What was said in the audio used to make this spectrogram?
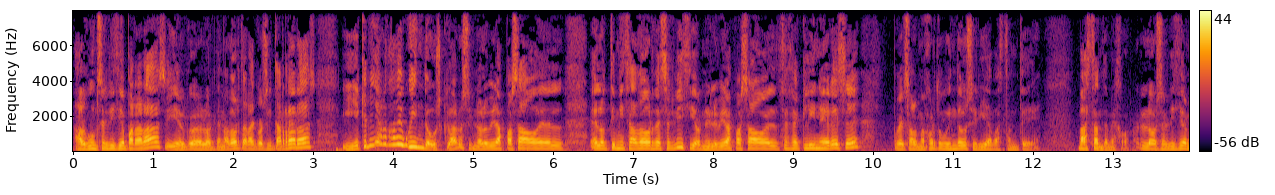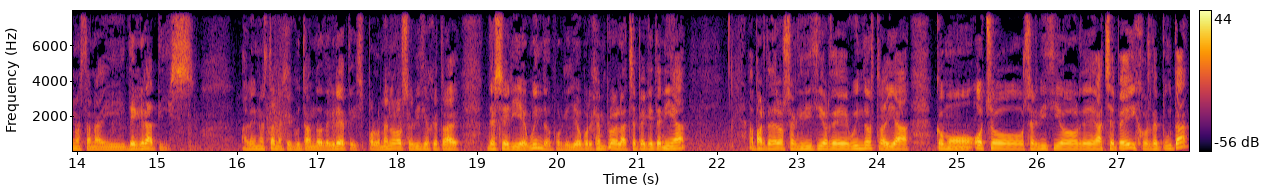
algún servicio pararás y el, ordenador te hará cositas raras. ¿Y qué mierda de Windows? Claro, si no le hubieras pasado el, el, optimizador de servicios ni le hubieras pasado el CC Cleaner ese, pues a lo mejor tu Windows iría bastante, bastante mejor. Los servicios no están ahí de gratis. ¿Vale? No están ejecutando de gratis, por lo menos los servicios que trae de serie Windows, porque yo, por ejemplo, el HP que tenía, aparte de los servicios de Windows, traía como ocho servicios de HP, hijos de puta,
